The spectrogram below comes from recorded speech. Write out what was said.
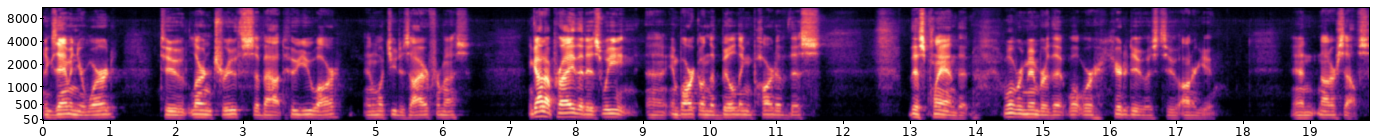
examine your word, to learn truths about who you are and what you desire from us. And God, I pray that as we uh, embark on the building part of this, this plan, that we'll remember that what we're here to do is to honor you and not ourselves.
